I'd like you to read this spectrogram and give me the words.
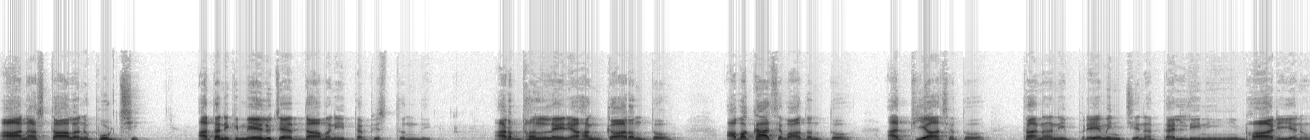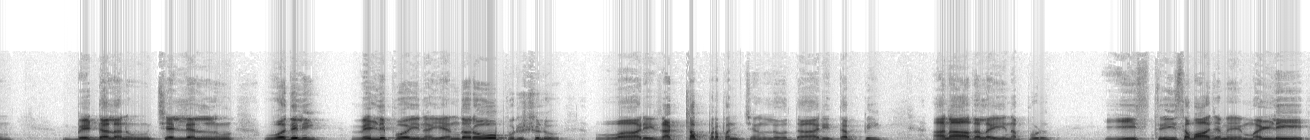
ఆ నష్టాలను పూడ్చి అతనికి మేలు చేద్దామని తప్పిస్తుంది. అర్థం లేని అహంకారంతో అవకాశవాదంతో అత్యాశతో తనని ప్రేమించిన తల్లిని భార్యను బిడ్డలను చెల్లెలను వదిలి వెళ్ళిపోయిన ఎందరో పురుషులు వారి రక్త ప్రపంచంలో దారి తప్పి అనాథలైనప్పుడు ఈ స్త్రీ సమాజమే మళ్ళీ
